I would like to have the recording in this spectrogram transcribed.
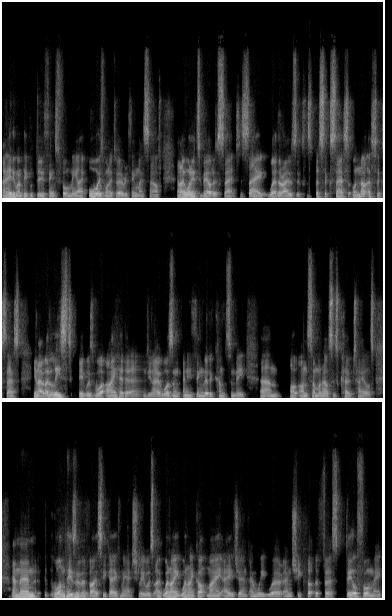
I hate it when people do things for me. I always want to do everything myself, and I wanted to be able to say to say whether I was a success or not a success. You know, at least it was what I had earned. You know, it wasn't anything that had come to me um, on someone else's coattails. And then one piece of advice he gave me actually was when I when I got my agent and we were and she got the first deal for me,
